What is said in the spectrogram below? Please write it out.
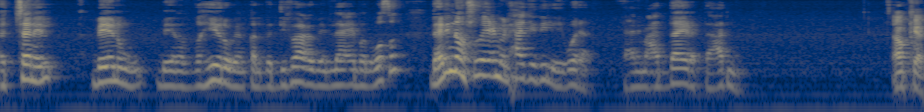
ال channel بينهم بين الظهير وبين قلب الدفاع وبين لاعب الوسط. دارينهم شوية يعملوا الحاجة دي لورا يعني مع الدايرة بتاعتنا. أوكي.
